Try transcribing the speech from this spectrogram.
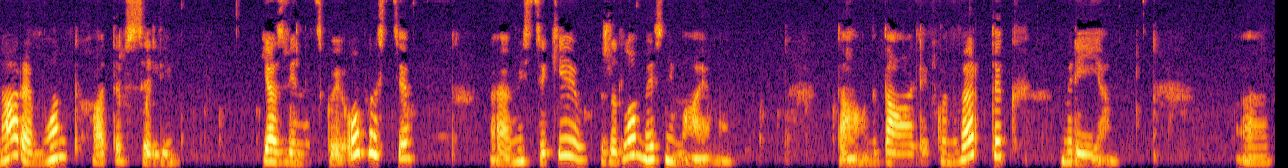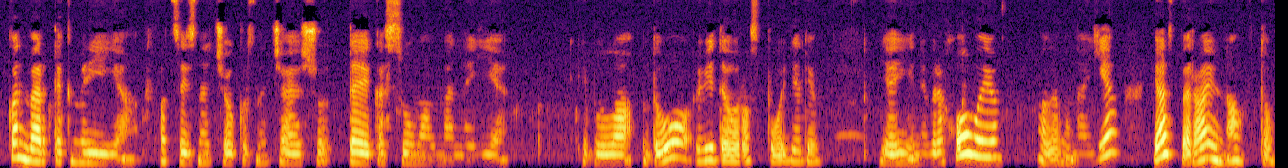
на ремонт хати в селі. Я з Вінницької області, е, в місті Київ, житло ми знімаємо. Так, далі конвертик Мрія. Е, конвертик Мрія. Оцей значок означає, що деяка сума в мене є і була до відеорозподілів. Я її не враховую, але вона є. Я збираю на авто.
